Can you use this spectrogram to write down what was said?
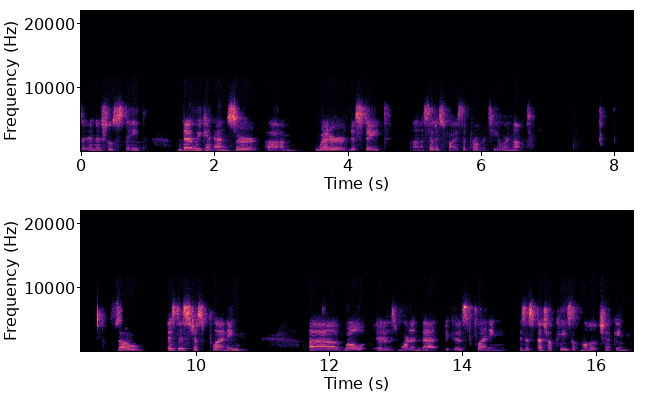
the initial state. Then we can answer um, whether the state uh, satisfies the property or not. So is this just planning? Uh, well, it is more than that because planning is a special case of model checking.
